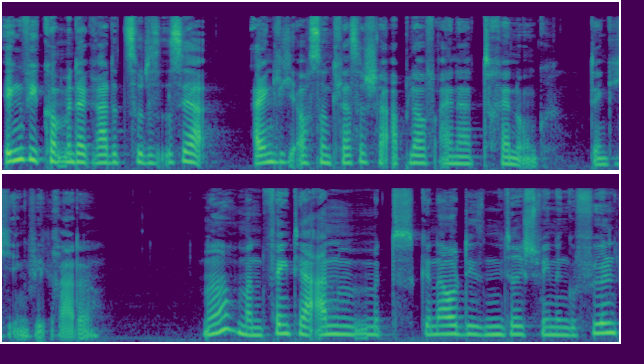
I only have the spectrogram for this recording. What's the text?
Irgendwie kommt mir da gerade zu, das ist ja eigentlich auch so ein klassischer Ablauf einer Trennung, denke ich irgendwie gerade. Ne? Man fängt ja an mit genau diesen niedrig schwingenden Gefühlen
